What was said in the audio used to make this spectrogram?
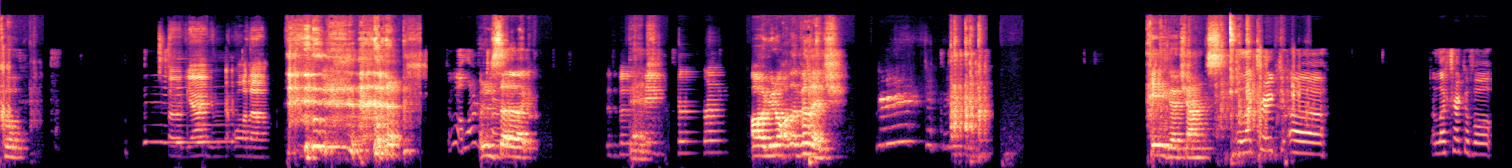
Cool. So yeah, you might wanna. I Ooh, alarm just tower. said like, Dead. oh, you're not at the village. Here you go, Chance. Electrike, uh. Electrike evolt.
